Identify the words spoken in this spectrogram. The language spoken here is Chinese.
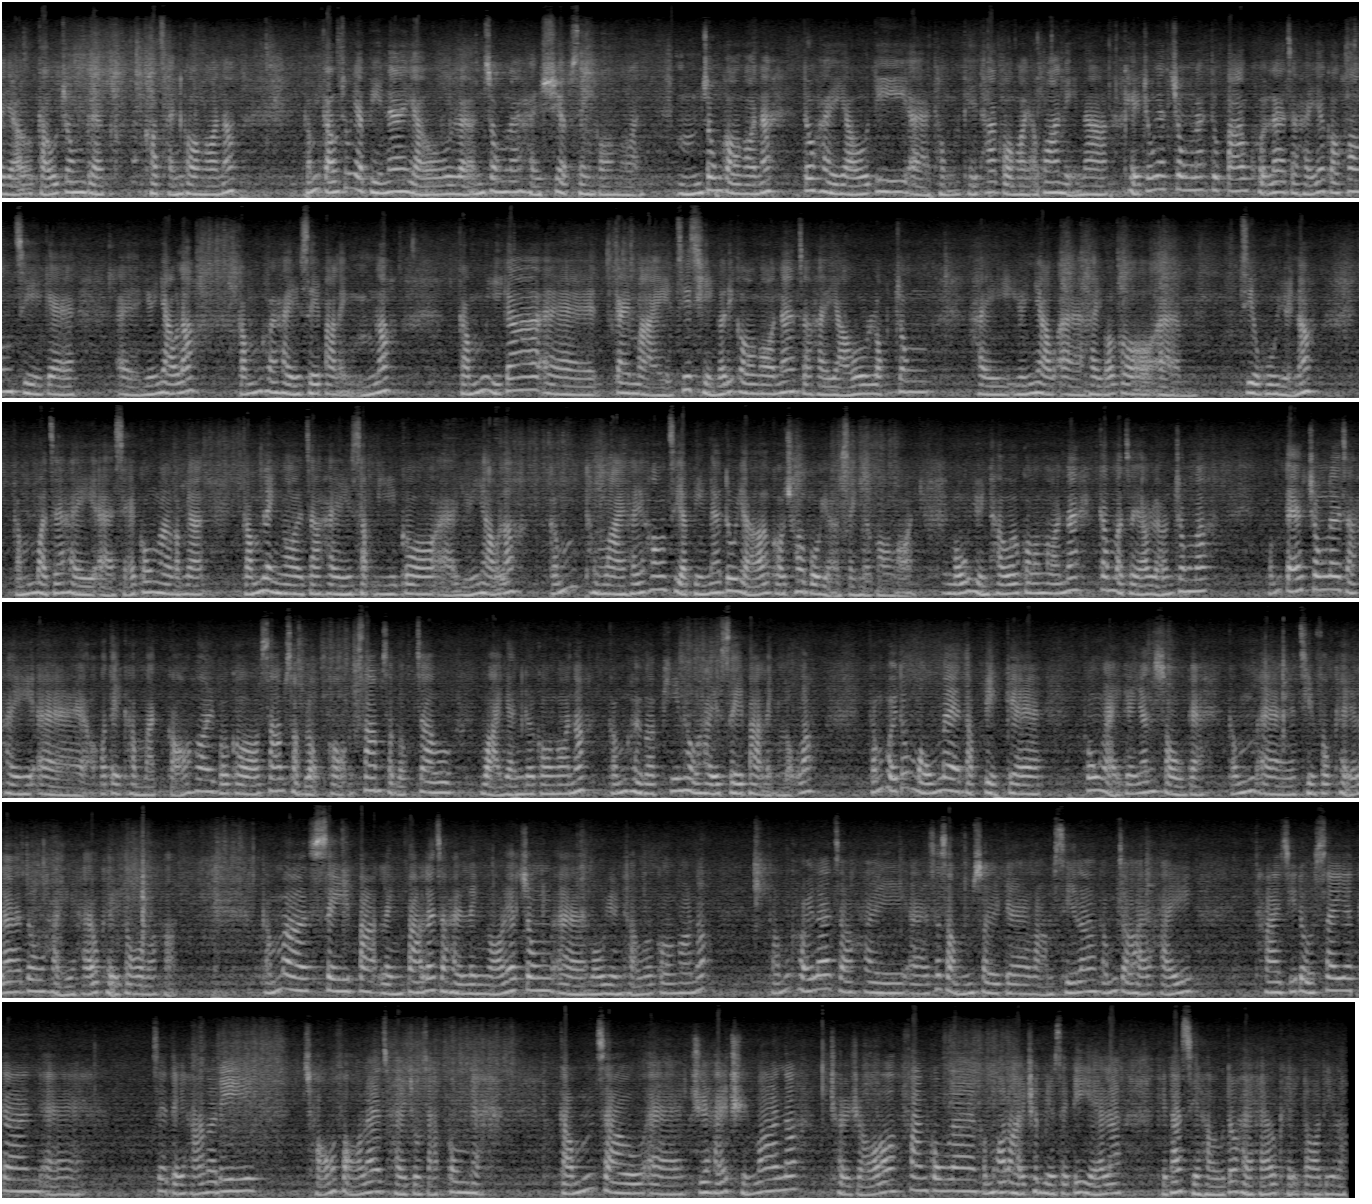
就有九宗嘅確診個案啦。咁九宗入邊呢，有兩宗呢係輸入性個案，五宗個案呢都係有啲誒同其他個案有關聯啦。其中一宗呢都包括呢就係一個康治嘅誒院友啦，咁佢係四百零五啦。咁而家誒計埋之前嗰啲個案呢，就係有六宗係院友誒係嗰個誒照顧員啦，咁或者係誒社工啊咁樣。咁另外就係十二個誒院友啦。咁同埋喺康治入邊咧，都有一個初步陽性嘅個案，冇源頭嘅個案呢，今日就有兩宗啦。咁第一宗呢，就係、是、誒、我哋琴日講開嗰個三十六個三十六週懷孕嘅個案啦。咁佢個編號係四百零六啦。咁佢都冇咩特別嘅高危嘅因素嘅。咁誒、呃、潛伏期呢，都係喺屋企多咯嚇。咁啊四百零八呢，就係、另外一宗誒冇、源頭嘅個案咯。咁佢咧就係誒七十五歲嘅男士啦，咁就係喺太子道西一間誒，即係地下嗰啲廠房咧，就係做雜工嘅。咁就誒住喺荃灣啦。除咗返工咧，咁可能喺出面食啲嘢咧，其他時候都係喺屋企多啲啦。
